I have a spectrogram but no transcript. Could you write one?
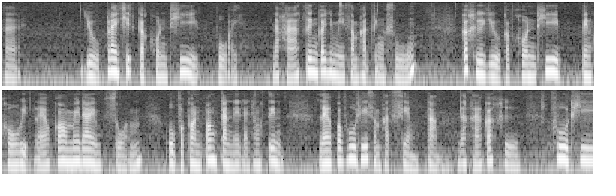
เอ่ออยู่ใกล้ชิดกับคนที่ป่วยนะคะ ซึ่งก็จะมีสัมผัสเสี่ยงสูง ก็คืออยู่กับคนที่เป็นโควิด แล้วก็ไม่ได้สวมอุปกรณ์ป้องกันใดๆทั้งสิ้น แล้วก็ผู้ที่สัมผัสเสี่ยงต่ำนะคะ ก็คือผู้ที่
